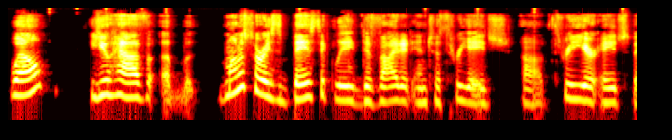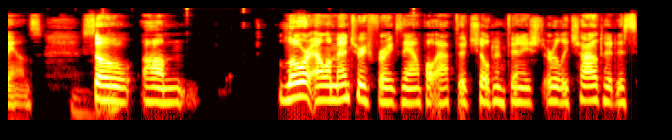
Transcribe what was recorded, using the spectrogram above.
Well, you have uh, Montessori is basically divided into three age, uh, three year age spans. So, um, lower elementary, for example, after children finished early childhood is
